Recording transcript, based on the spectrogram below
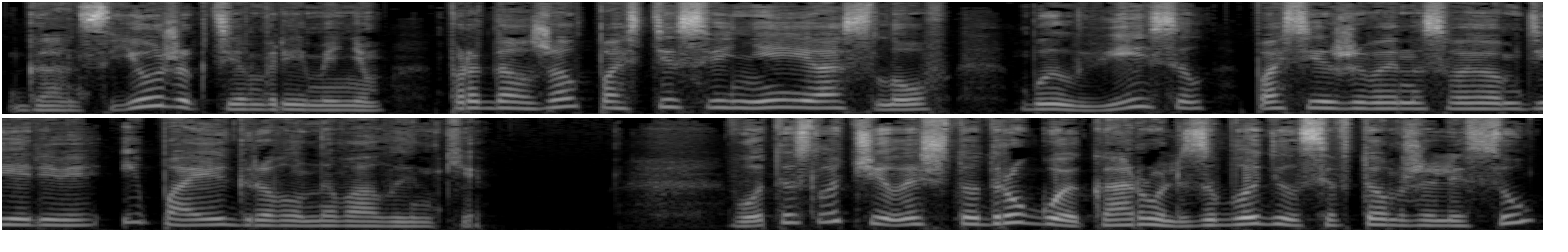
Ганс-ежик тем временем продолжал пасти свиней и ослов, был весел, посиживая на своем дереве, и поигрывал на волынке. Вот и случилось, что другой король заблудился в том же лесу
